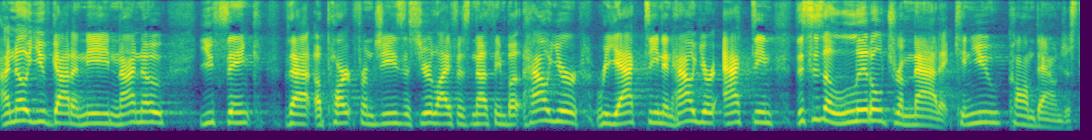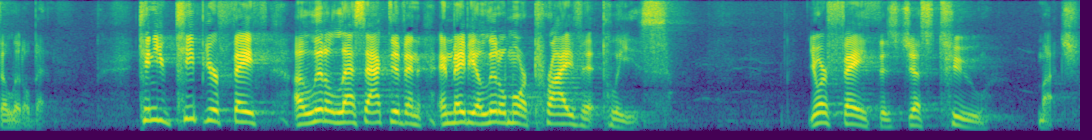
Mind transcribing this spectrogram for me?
I know you've got a need, and I know you think that apart from Jesus, your life is nothing, but how you're reacting and how you're acting, this is a little dramatic. Can you calm down just a little bit? Can you keep your faith a little less active and, and maybe a little more private, please? Your faith is just too much.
